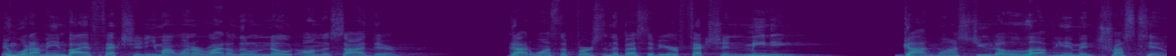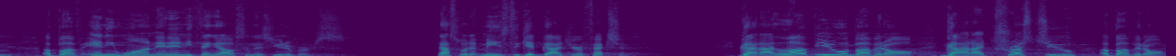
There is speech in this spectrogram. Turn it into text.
And what I mean by affection, you might want to write a little note on the side there. God wants the first and the best of your affection, meaning God wants you to love Him and trust Him above anyone and anything else in this universe. That's what it means to give God your affection. God, I love you above it all. God, I trust you above it all.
